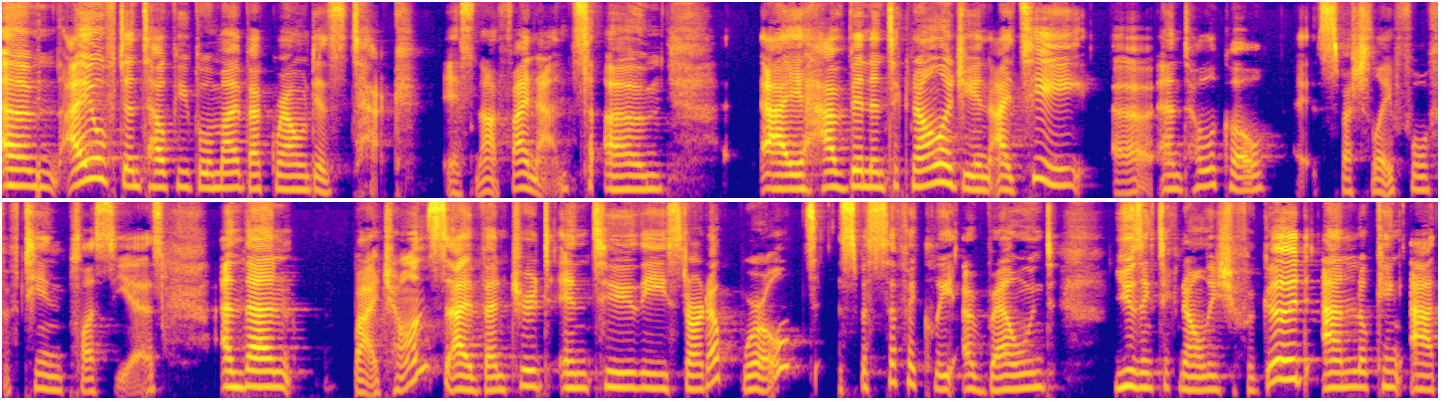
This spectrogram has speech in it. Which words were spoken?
um, I often tell people my background is tech. It's not finance. Um, I have been in technology and IT uh, and telco, especially for 15 plus years. And then by chance, I ventured into the startup world, specifically around using technology for good and looking at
